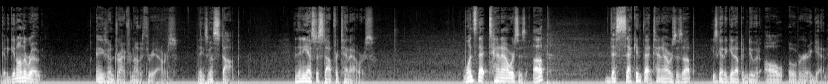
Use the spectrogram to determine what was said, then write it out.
Going to get on the road. And he's going to drive for another three hours. Then he's going to stop. And then he has to stop for 10 hours. Once that 10 hours is up, The second that 10 hours is up, he's got to get up and do it all over again.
